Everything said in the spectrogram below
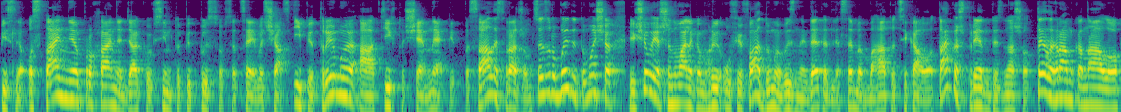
після останнього прохання. Дякую всім, хто підписувався цей весь час і підтримує. А ті, хто ще не підписались, раджу вам це зробити, тому що якщо ви є шанувальником гри у FIFA, думаю, ви знайдете для себе багато цікавого. Також приєднуйтесь до нашого телеграм-каналу,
